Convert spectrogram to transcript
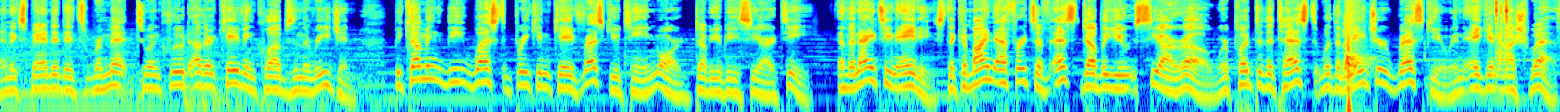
and expanded its remit to include other caving clubs in the region, becoming the West Brecon Cave Rescue Team, or WBCRT. In the 1980s, the combined efforts of SWCRO were put to the test with a major rescue in Agen Allwedd,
